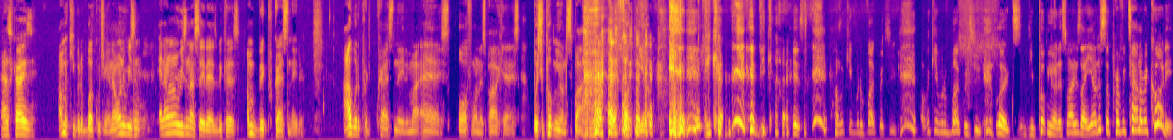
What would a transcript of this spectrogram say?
That's crazy. I'm gonna keep it a buck with you, and the only reason, and the only reason I say that is because I'm a big procrastinator. I would have procrastinated my ass off on this podcast, but you put me on the spot, fucked me up because because I'm gonna keep it a buck with you. I'm gonna keep it a buck with you. Look, you put me on the spot. He's like, "Yo, this is a perfect time to record it."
